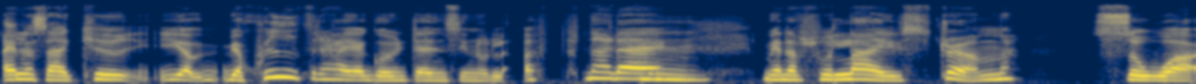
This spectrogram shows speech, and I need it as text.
Eller så här, jag, jag skiter i det här, jag går inte ens in och öppnar det. Mm. Medan på livestream så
